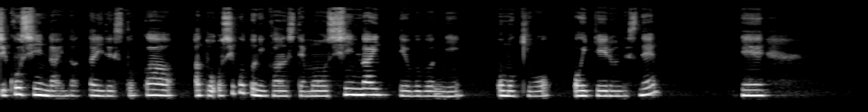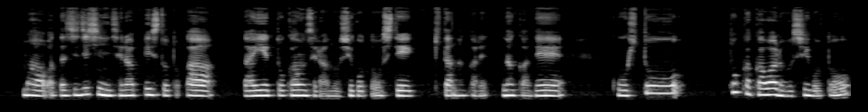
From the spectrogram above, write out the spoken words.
自己信頼だったりですとか、あとお仕事に関しても信頼っていう部分に重きを置いているんですね。で、まあ私自身セラピストとかダイエットカウンセラーの仕事をしてきた中で、中でこう人と関わるお仕事、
